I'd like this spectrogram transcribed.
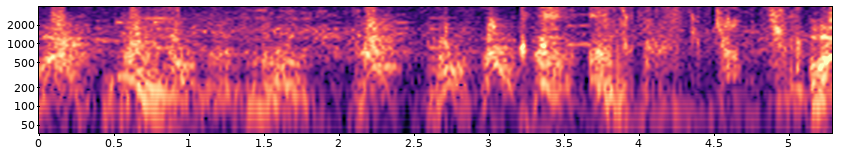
no, you listen. Oh, no. Oh, no.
